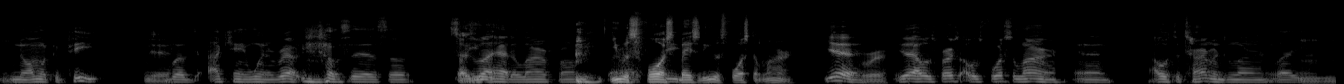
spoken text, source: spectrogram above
you know, I'm gonna compete, yeah. but I can't win a rep. You know what I'm saying? So, so that's you, what I had to learn from. you was forced, basically, you was forced to learn. Yeah, yeah. I was first. I was forced to learn, and I was determined to learn. Like real. hmm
